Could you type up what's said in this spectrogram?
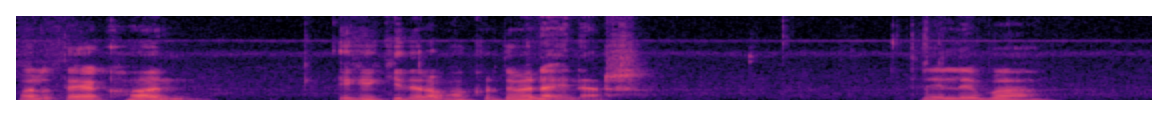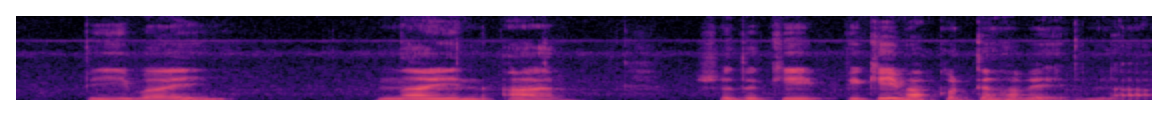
বলো তো, এখন একে কি দ্বারা ভাগ করতে হবে? নাইন আর তাহলে বা পি বাই নাইন আর শুধু কি পিকেই ভাগ করতে হবে? না,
